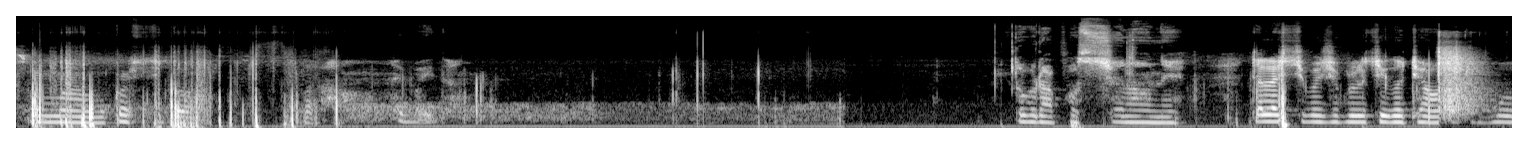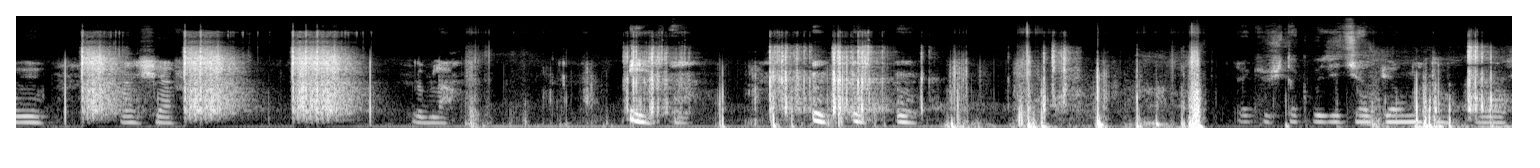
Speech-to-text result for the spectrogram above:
Co mam? Kości to. Dobra, chyba idę. Dobra, postrzelony. Teraz ci będzie wleć jego ciało, tak jak mówił pan szef. Dobra. Jak już tak będzie cierpiał, to teraz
